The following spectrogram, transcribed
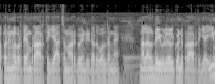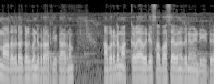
അപ്പോൾ നിങ്ങൾ പ്രത്യേകം പ്രാർത്ഥിക്കുക അച്ഛന്മാർക്ക് വേണ്ടിയിട്ട് അതുപോലെ തന്നെ നല്ല നല്ല ദൈവങ്ങൾക്ക് വേണ്ടി പ്രാർത്ഥിക്കുക ഈ മാതാപിതാക്കൾക്ക് വേണ്ടി പ്രാർത്ഥിക്കുക. കാരണം അവരുടെ മക്കളെ അവർ സഭാ സേവനത്തിന് വേണ്ടിയിട്ട്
